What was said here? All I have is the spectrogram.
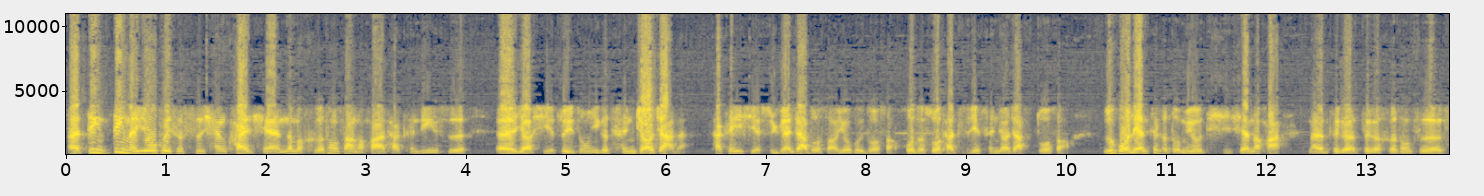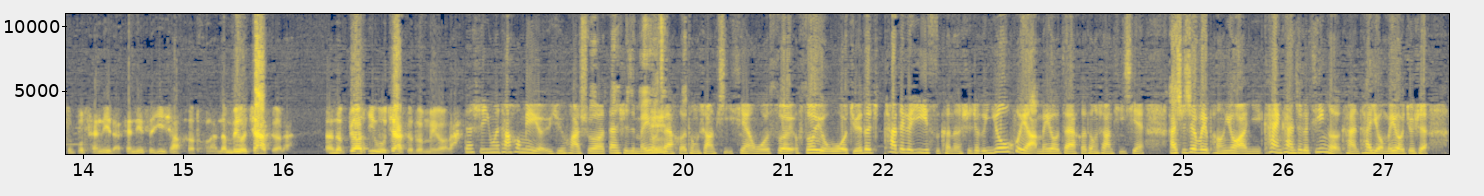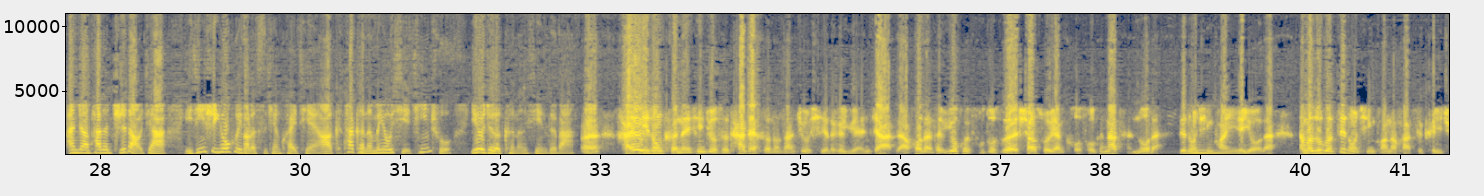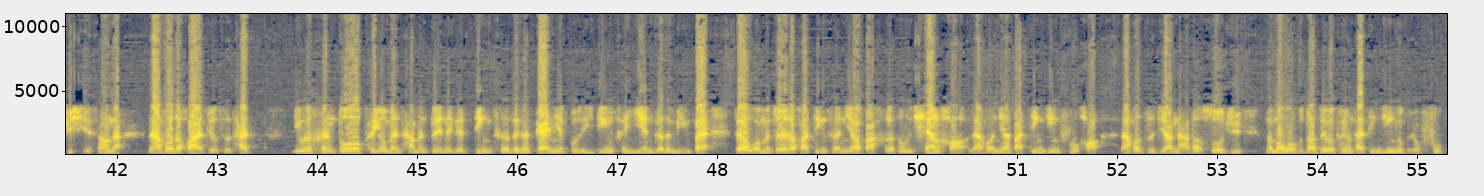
呃，定定的优惠是四千块钱，那么合同上的话，它肯定是呃要写最终一个成交价的，它可以写是原价多少，优惠多少，或者说它直接成交价是多少。如果连这个都没有体现的话，那这个这个合同是是不成立的，肯定是意向合同了，那没有价格了，那这标的物价格都没有了。但是因为他后面有一句话说，但是没有在嗯合同上体现，我所以所以我觉得他这个意思可能是这个优惠啊没有在合同上体现，还是这位朋友啊，你看一看这个金额，看他有没有就是按照他的指导价已经是优惠到了四千块钱啊，他可能没有写清楚，也有这个可能性，对吧？嗯，还有一种可能性就是他在合同上就写了个原价，然后呢，他优惠幅度是销售员口头跟他承诺的，这种情况也有的。那么如果这种情况的话，是可以去协商的。然后的话就是他。因为很多朋友们他们对那个订车这个概念不是一定很严格的明白，在我们这儿的话，订车你要把合同签好，然后你要把定金付好，然后自己要拿到收据。那么我不知道这位朋友他定金有没有付？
